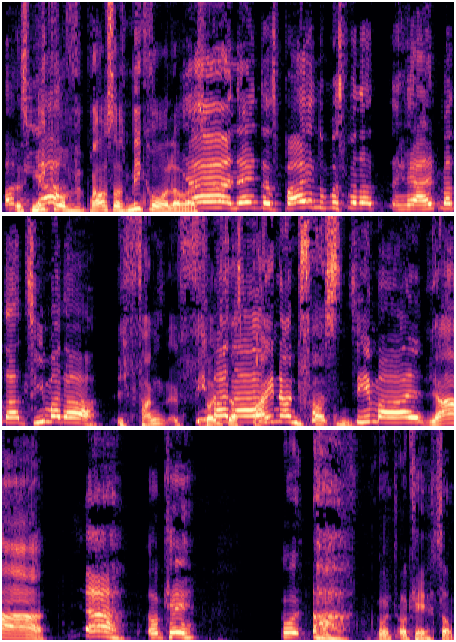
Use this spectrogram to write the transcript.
Mach, Das Mikro, Ja, brauchst du das Mikro oder was? ja, nein, das Bein, du musst mal da, ja, halt mal da, zieh mal da. Ich fang, soll ich das da. Bein anfassen? Zieh mal. Ja. Ja, okay. Gut, ah, gut, okay, so.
